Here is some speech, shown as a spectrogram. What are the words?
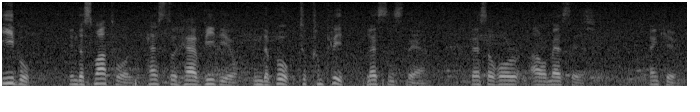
e-book in the smart world has to have video in the book to complete lessons there. That's the whole our message. Thank you.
